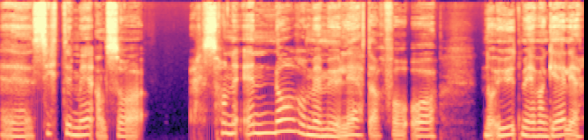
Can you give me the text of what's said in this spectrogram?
eh, sitter med altså sånne enorme muligheter for å nå ut med evangeliet.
